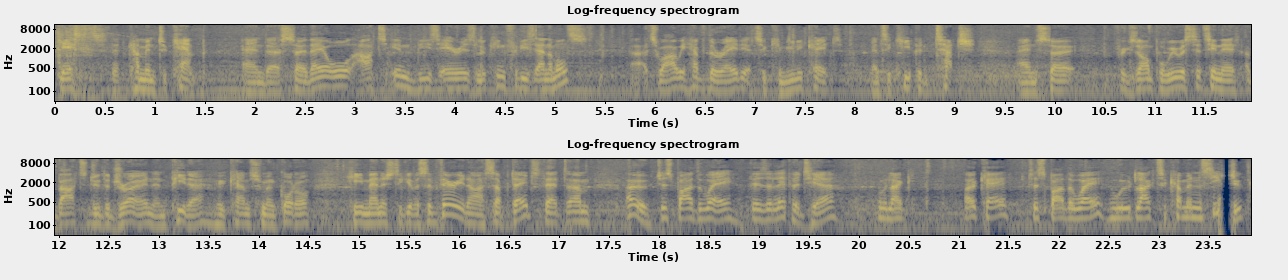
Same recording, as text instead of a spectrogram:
guests that come into camp. And uh, so they're all out in these areas looking for these animals. Uh, it's why we have the radio to communicate and to keep in touch. And so for example, we were sitting there about to do the drone, and Peter, who comes from Nkoro, he managed to give us a very nice update that, um, oh, just by the way, there's a leopard here. We're like, okay, just by the way, we would like to come in and see Duke.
